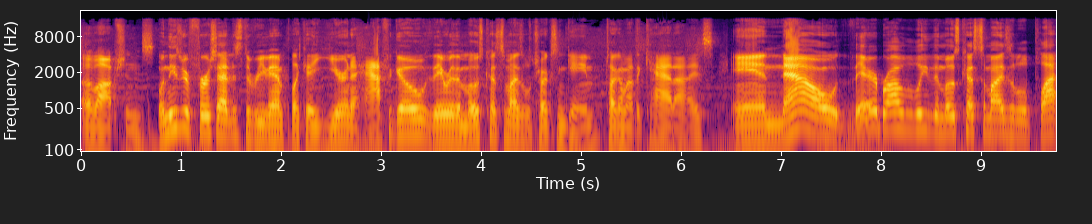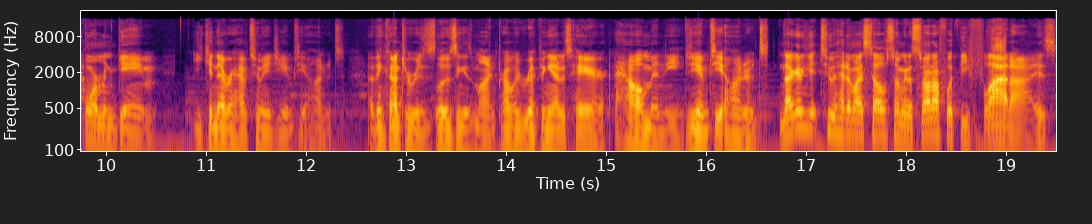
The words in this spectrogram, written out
of options. When these were first added to the revamp like a year and a half ago, they were the most customizable trucks in game, talking about the cat eyes. And now they're probably the most customizable platform in game. You can never have too many GMT 800s. I think Hunter was losing his mind, probably ripping out his hair. How many GMT 800s? Not gonna get too ahead of myself, so I'm gonna start off with the flat eyes.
